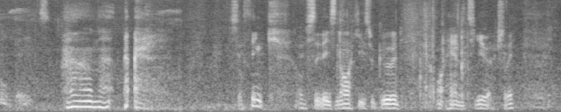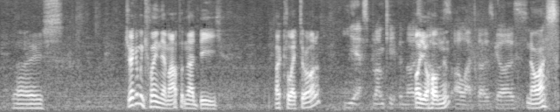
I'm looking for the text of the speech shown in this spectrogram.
Cool beans. Um, so I think obviously these Nikes were good. I might hand it to you actually. Those. Do you reckon we clean them up and they'd be a collector item? Yes, but I'm keeping those. Oh, you're holding them? I like those guys. Nice.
